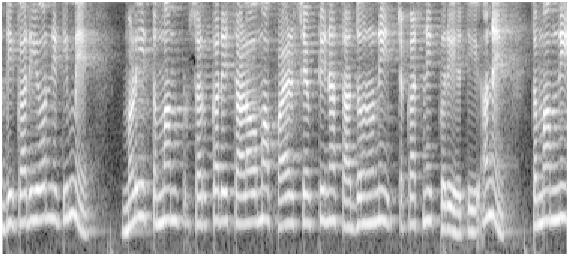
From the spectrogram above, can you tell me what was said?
અધિકારીઓની ટીમે મળી તમામ સરકારી શાળાઓમાં ફાયર સેફટીના સાધનોની ચકાસણી કરી હતી અને તમામની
